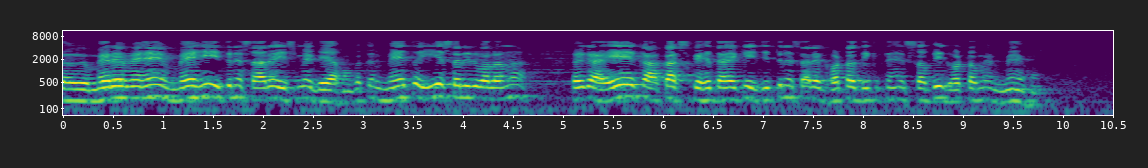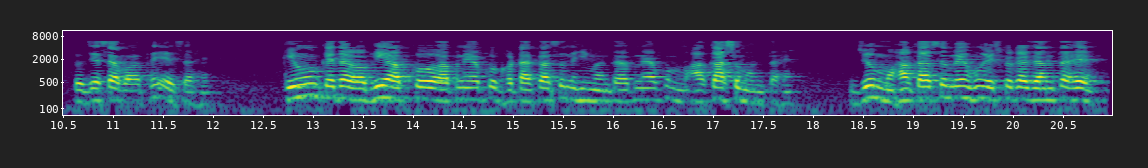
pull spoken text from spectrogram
तो मेरे में है, मैं ही इतने सारे इसमें गया हूँ। कहते मैं तो ये शरीर वाला ना कहेगा एक आकाश कहता है कि जितने सारे घट दिखते हैं, सभी घटों में मैं हूँ। तो जैसा बात है, ऐसा है। क्यों? कहता है, अभी आपको, अपने आप को घटाकाश नहीं मानता, अपने आप को आकाश मानता है। जो महाकाश में हूँ, इस प्रकार जानता है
